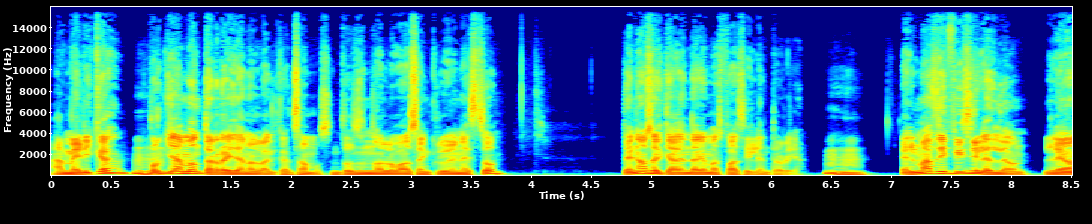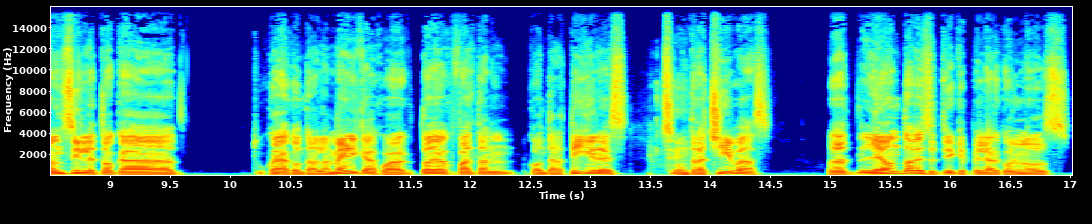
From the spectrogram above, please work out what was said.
América? Porque ya Monterrey ya no lo alcanzamos, entonces no lo vamos a incluir en esto. Tenemos el calendario más fácil en teoría. El más difícil es León. León sí le toca. Juega contra el América, juega, todavía faltan contra Tigres, Sí. contra Chivas. O sea, León todavía se tiene que pelear con los.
